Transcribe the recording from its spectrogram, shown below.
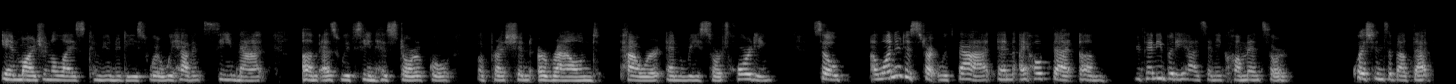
in marginalized communities where we haven't seen that um, as we've seen historical oppression around power and resource hoarding. So I wanted to start with that, and I hope that um, if anybody has any comments or questions about that,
